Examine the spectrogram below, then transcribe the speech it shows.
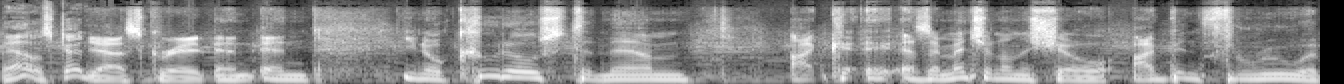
Yeah, it was good. Yeah, it's great, and and you know, kudos to them. I, as I mentioned on the show, I've been through a,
